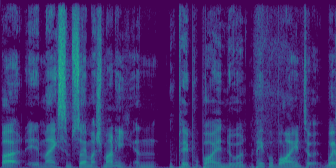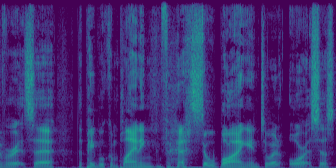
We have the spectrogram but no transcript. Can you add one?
but it makes them so much money, and People buy into it. people buy into it. Whether it's uh, the people complaining but still buying into it, or it's just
